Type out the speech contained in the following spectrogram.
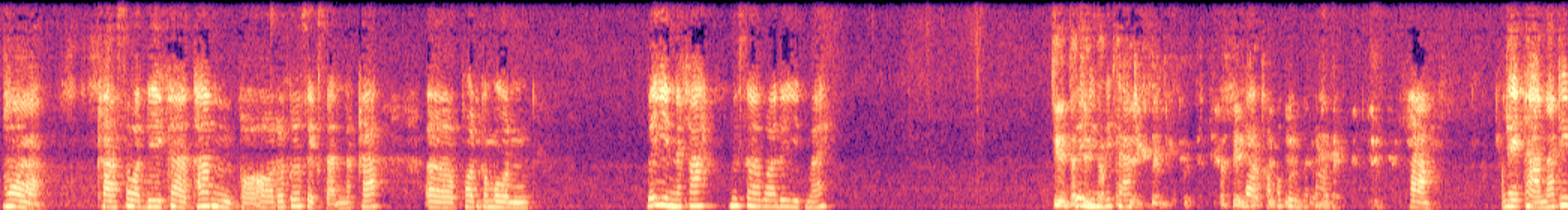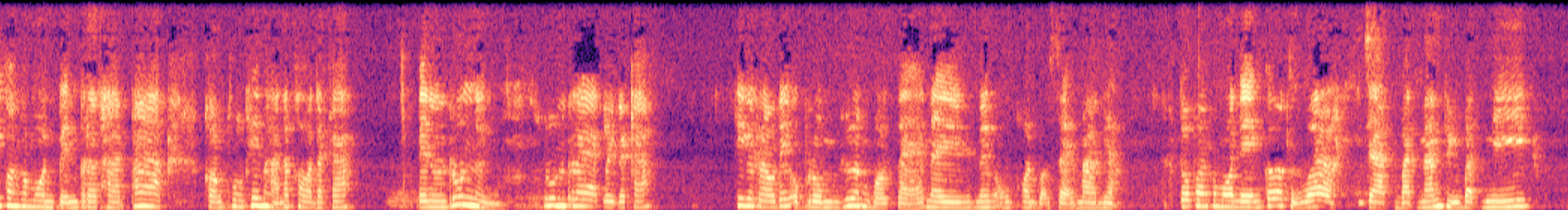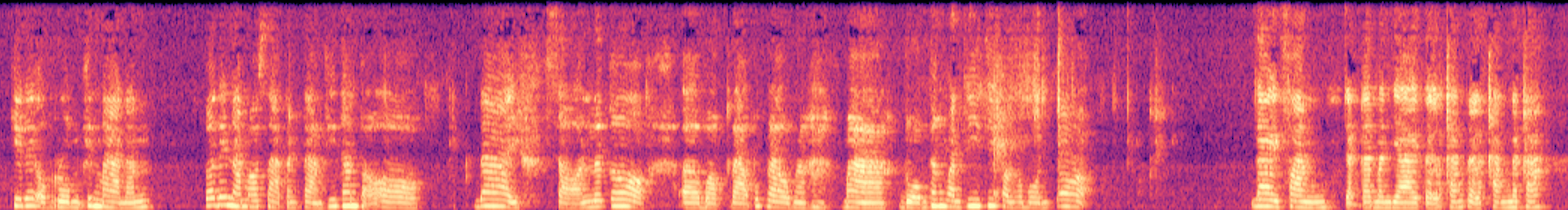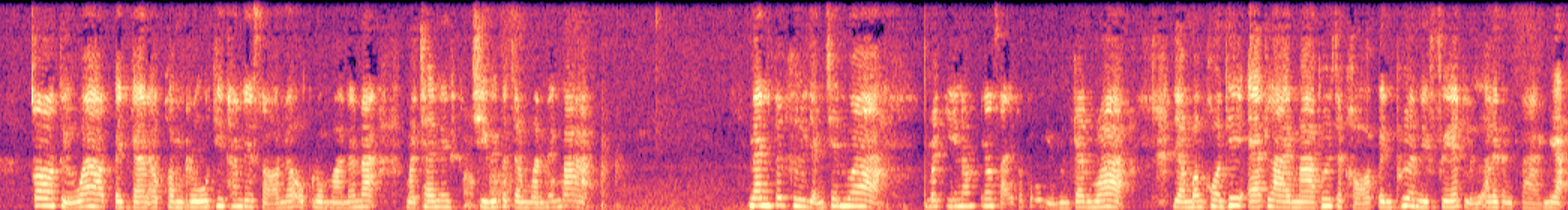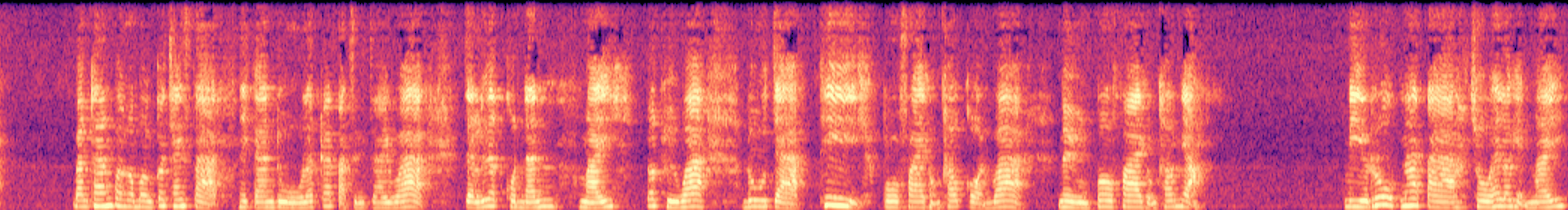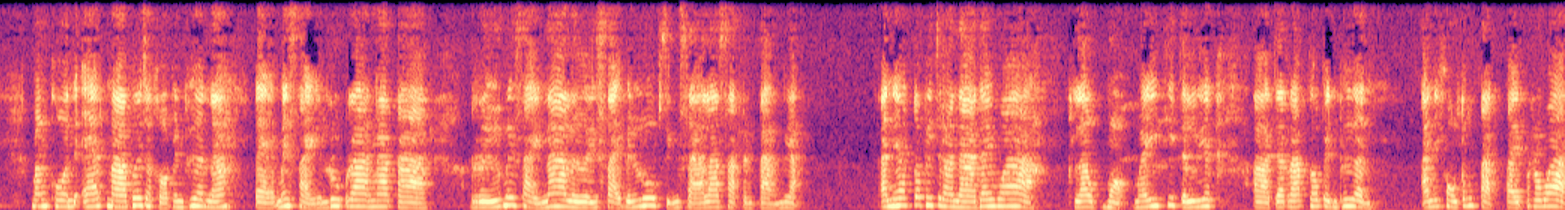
ค่ะค่ะ สวัสดีค่ะ ท่านผอ ดรเสกสรรนะคะ เอ่อพรกมล ได้ยินนะคะ ไม่ทราบว่าได้ยินไหมเจนชัดเจนครับได้ยินไหมชัดคะเจนชัดเจนครับขอบพชัระดเจคุนณชัดค่ะเจนค่ะ ในฐานะที่พรกมลเป็นประธานภาคของกรุงเทพมหานครนะคะ เป็นรุ่นหนึ่ง รุ่นแรกเลยนะคะ ที่เราได้อบรมเรื่องเบาะแสในในองค์กรเบาะแสมาเนี่ย ตัวพรกมลเองก็ถือว่าจากบัตรนั้นถึงบัตรนี้ที่ได้อบรมขึ้นมานั้น ก็ได้นำเอาศาสตร์ต่าง ๆ ที่ท่านผออ ได้สอนแล้วก็บอกกล่าวพวกเรามาค่ะมารวมทั้งวันที่ที่พรกมลก็ ได้ฟังจากการบรรยายแต่ละครั้งแต่ละครั้งนะคะ ก็ถือว่าเป็นการเอาความรู้ที่ท่านได้สอนและอบรมมานั้นนะมาใช้ในชีวิตประจำวันได้มาก นั่นก็คืออย่างเช่นว่าเมื่อกี้น้องแก้วสายก็พูดอยู่เหมือนกันว่า อย่างบางคนที่แอดไลน์มาเพื่อจะขอเป็นเพื่อนในเฟซหรืออะไรต่างๆ เนี่ย บางครั้งบางกระมวลก็ใช้ศาสตร์ในการดูแล้วก็ตัดสินใจว่าจะเลือกคนนั้นไหม ก็คือว่าดูจากที่โปรไฟล์ของเขาก่อนว่าหนึ่งโปรไฟล์ของเขาเนี่ยมีรูปหน้าตาโชว์ให้เราเห็นไหม บางคนแอดมาเพื่อจะขอเป็นเพื่อนนะ แต่ไม่ใส่รูปร่างหน้าตา หรือไม่ใส่หน้าเลยใส่เป็นรูปสิงสาราสัตว์ต่างๆ เนี่ย อันนี้ก็พิจารณาได้ว่าเราเหมาะไหมที่จะเรียกจะรับเขาเป็นเพื่อน อันนี้คงต้องตัดไป เพราะว่า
